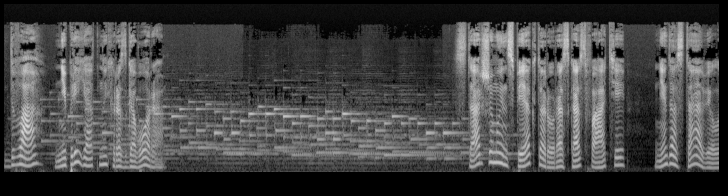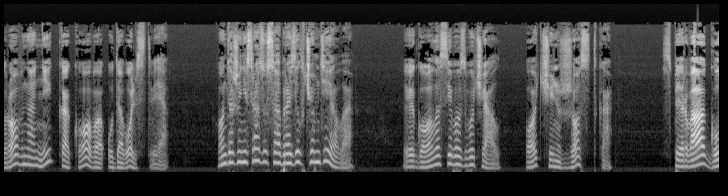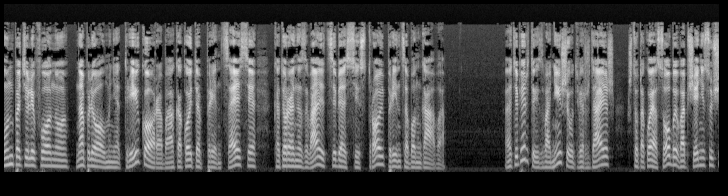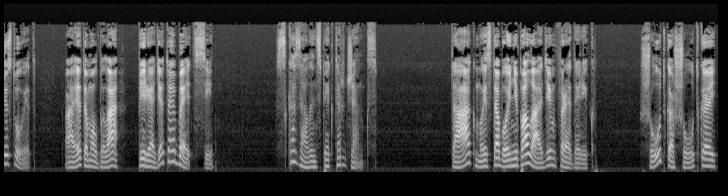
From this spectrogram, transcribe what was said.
Два неприятных разговора. Старшему инспектору рассказ Фати не доставил ровно никакого удовольствия. Он даже не сразу сообразил, в чем дело, и голос его звучал очень жестко. Сперва Гун по телефону наплел мне три короба о какой-то принцессе, которая называет себя сестрой принца Бонгава. А теперь ты звонишь и утверждаешь, что такой особы вообще не существует. А это, мол, была переодетая Бетси, — сказал инспектор Дженкс. «Так мы с тобой не поладим, Фредерик. Шутка шуткой,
